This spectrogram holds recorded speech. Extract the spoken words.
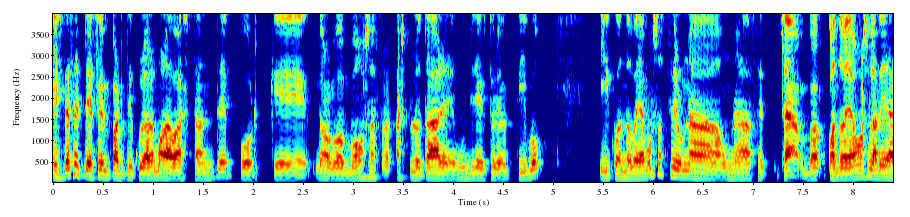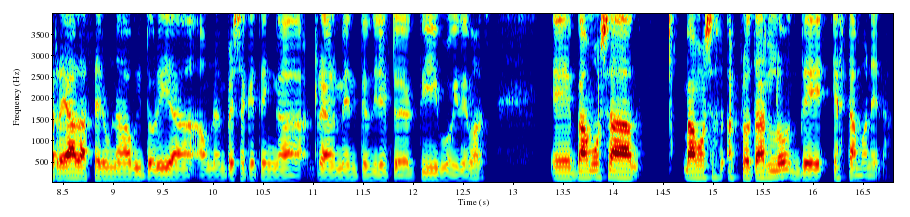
Este CTF en particular mola bastante porque no, vamos a, explotar en un directorio activo y cuando vayamos a hacer una, cuando vayamos a la vida real a hacer una auditoría a una empresa que tenga realmente un directorio activo y demás, eh, vamos, a, vamos a explotarlo de esta manera,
